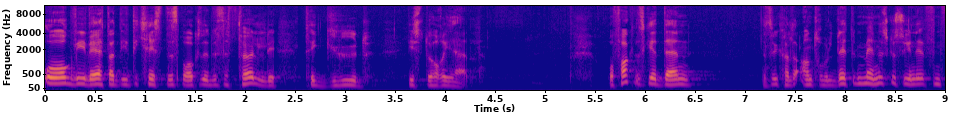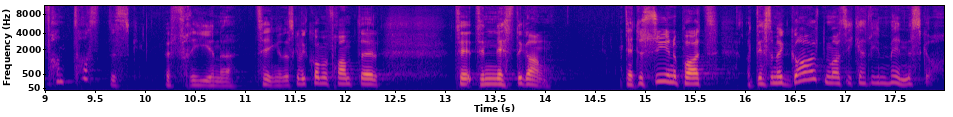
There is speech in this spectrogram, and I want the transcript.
og vi vet at i det kristne språk er det selvfølgelig til Gud vi står i gjeld. Og faktisk er den den som vi kaller antropologi, dette menneskesynet en fantastisk befriende ting. Det skal vi komme fram til, til, til neste gang. Dette synet på at, at, det som er galt med oss, ikke er at vi er mennesker,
